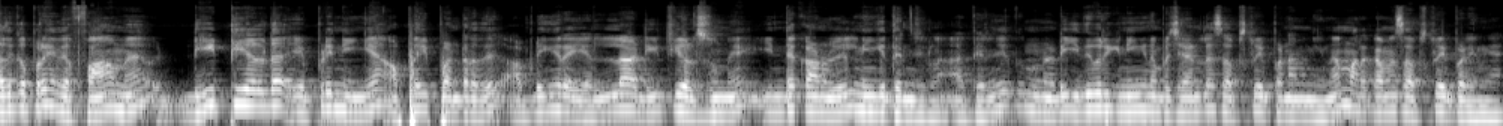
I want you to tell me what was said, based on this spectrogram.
அதுக்கப்புறம் இந்த ஃபார்மை டீட்டெயில்டாக எப்படி நீங்கள் அப்ளை பண்ணுறது அப்படிங்கிற எல்லா டீட்டெயில்ஸுமே இந்த காணொலியில் நீங்கள் தெரிஞ்சுக்கலாம். அது தெரிஞ்சதுக்கு முன்னாடி இது வரைக்கும் நீங்கள் நம்ம சேனலில் சப்ஸ்கிரைப் பண்ணாமீங்கன்னா மறக்காமல் சப்ஸ்கிரைப் பண்ணிடுங்க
